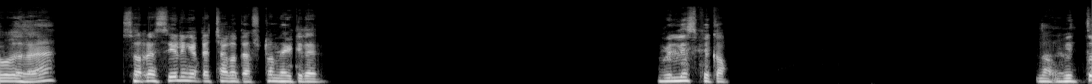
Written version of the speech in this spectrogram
ನೋಡಿದ್ರೆ ಸರ್ರೆ ಸೀಲಿಂಗ್ ಟಚ್ ಆಗುತ್ತೆ. ಅಷ್ಟೊಂದು ಹೈಟ್ ಇದೆ. Willys pickup with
